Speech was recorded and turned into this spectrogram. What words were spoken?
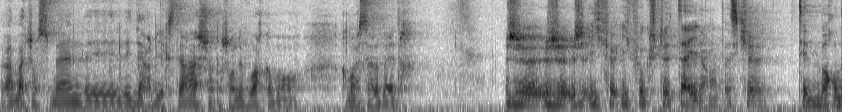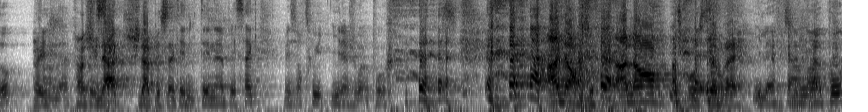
match en semaine, les, les etc. Je suis impatient de voir comment, comment ça va être. Je, je- je- il, faut, il faut que je te taille, hein, parce que de Bordeaux. Oui, Enfin, je suis là, je suis là à Pessac. T'es t'es né à Pessac, mais surtout, il a joué à Pau. Un an, j'ai fait un an à Pau, c'est vrai. Il a fait J'ai un an à Pau.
